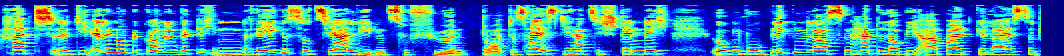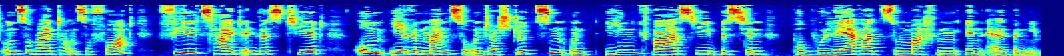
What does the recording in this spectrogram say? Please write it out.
hat äh, die Eleanor begonnen, wirklich ein reges Sozialleben zu führen dort. Das heißt, die hat sich ständig irgendwo blicken lassen, hat Lobbyarbeit geleistet und so weiter und so fort, viel Zeit investiert, um ihren Mann zu unterstützen und ihn quasi ein bisschen populärer zu machen in Albany.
